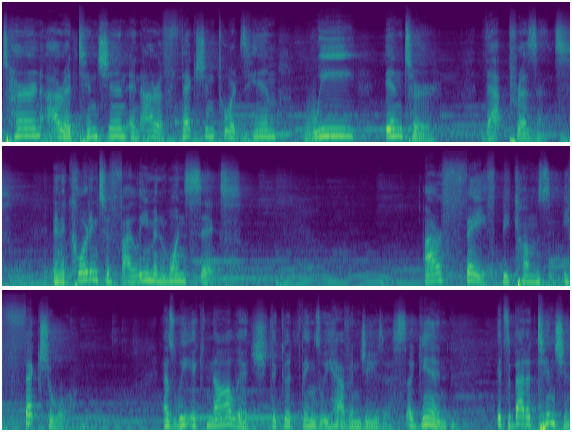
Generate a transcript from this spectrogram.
turn our attention and our affection towards Him, we enter that presence. And according to Philemon 1 6, our faith becomes effectual as we acknowledge the good things we have in Jesus. Again, it's about attention.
